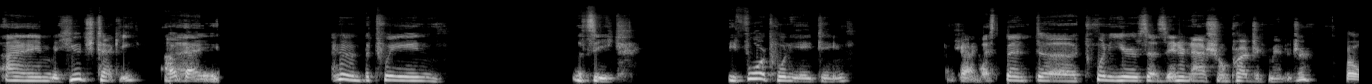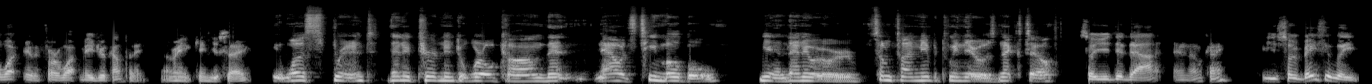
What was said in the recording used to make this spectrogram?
I'm a huge techie. Okay. I, between let's see, before 2018, okay, I spent uh, 20 years as international project manager. For what? For what major company? I mean, can you say? It was Sprint. Then it turned into WorldCom. Then now it's T-Mobile. Yeah, and then it were sometime in between there it was Nextel. So you did that, and okay. You, so basically,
